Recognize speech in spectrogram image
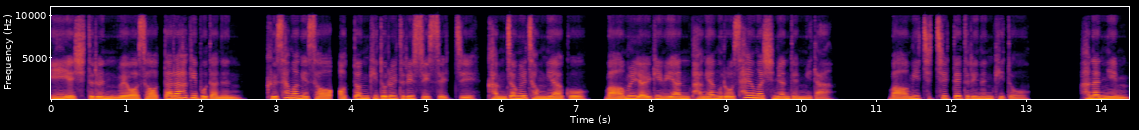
이 예시들은 외워서 따라하기보다는 그 상황에서 어떤 기도를 드릴 수 있을지 감정을 정리하고 마음을 열기 위한 방향으로 사용하시면 됩니다. 마음이 지칠 때 드리는 기도. 하나님,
